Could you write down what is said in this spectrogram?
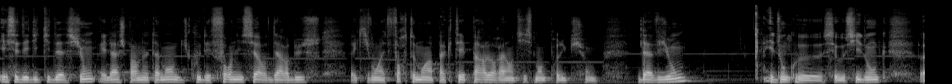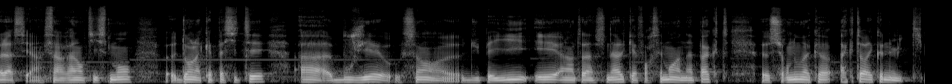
Et c'est des liquidations. Et là je parle notamment du coup des fournisseurs d'Airbus qui vont être fortement impactés par le ralentissement de production d'avions et donc euh, c'est aussi donc un, ralentissement euh, dans la capacité à bouger au sein euh, du pays et à l'international qui a forcément un impact sur nous acteurs économiques.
